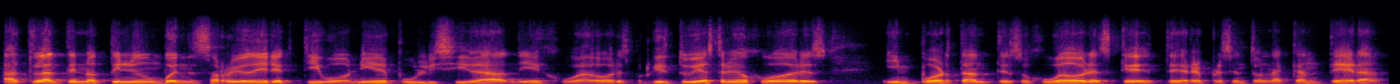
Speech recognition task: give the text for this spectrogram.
Atlante no ha tenido un buen desarrollo directivo, ni de publicidad, ni de jugadores, porque si tuvieras traído jugadores importantes o jugadores que te representan una cantera,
